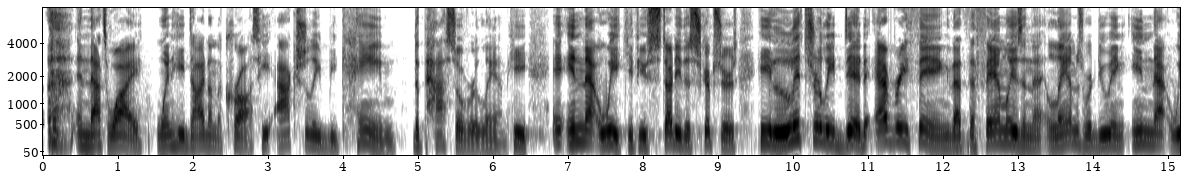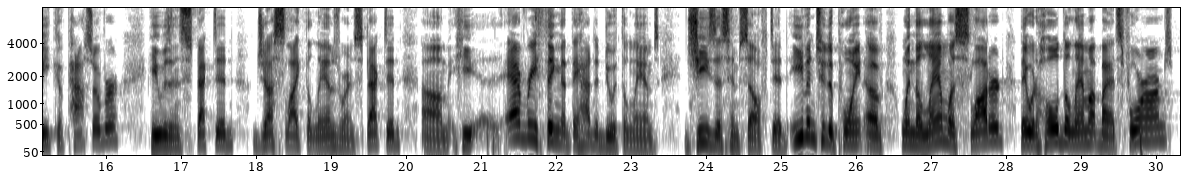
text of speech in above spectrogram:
and that's why when he died on the cross, he actually became the Passover lamb. He in that week, if you study the scriptures, he literally did everything that the families and the lambs were doing in that week of Passover. He was inspected just like the lambs were inspected. Um, he everything that they had to do with the lambs, Jesus himself did. Even to the point of when the lamb was slaughtered, they would hold the lamb up by its forearms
